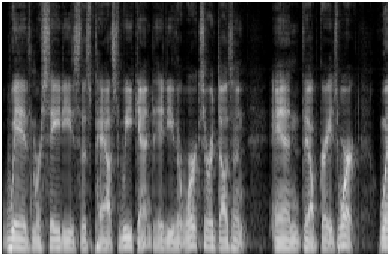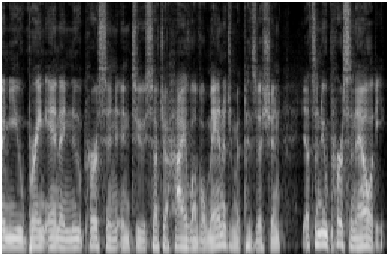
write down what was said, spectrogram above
with Mercedes this past weekend. It either works or it doesn't, and the upgrades worked. When you bring in a new person into such a high level management position, that's a new personality.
